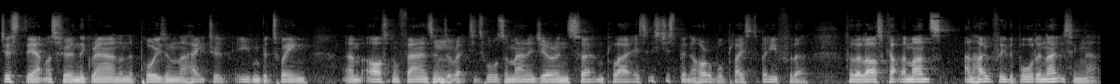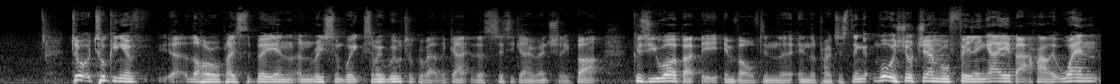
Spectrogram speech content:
just the atmosphere in the ground and the poison and the hatred, even between um, Arsenal fans and mm. directed towards a manager and certain players. It's just been a horrible place to be for the for the last couple of months, and hopefully the board are noticing that. Talking of uh, the horrible place to be in, in, recent weeks, I mean, we'll talk about the, ga- the City game eventually, but because you were about, involved in the in the protest thing, what was your general feeling? A about how it went,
